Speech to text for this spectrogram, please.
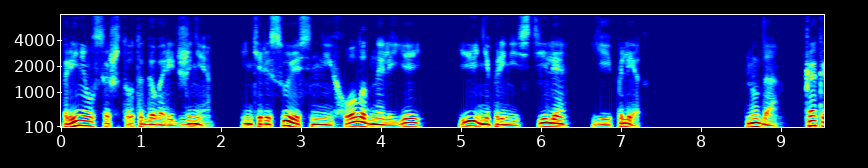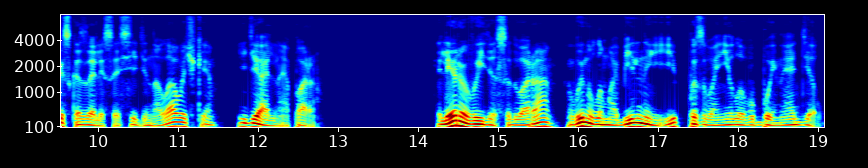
принялся что-то говорить жене, интересуясь, не холодно ли ей и не принести ли ей плед. Ну да, как и сказали соседи на лавочке, идеальная пара. Лера, выйдя со двора, вынула мобильный и позвонила в убойный отдел.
